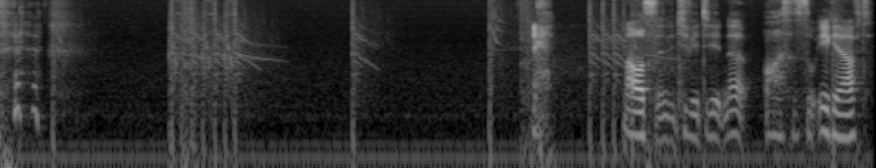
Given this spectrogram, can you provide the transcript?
Maussensitivität, ne? Oh, das ist so ekelhaft.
